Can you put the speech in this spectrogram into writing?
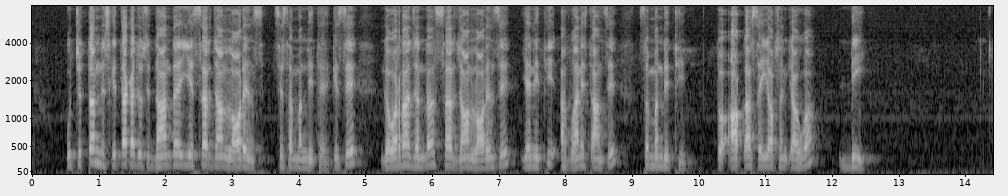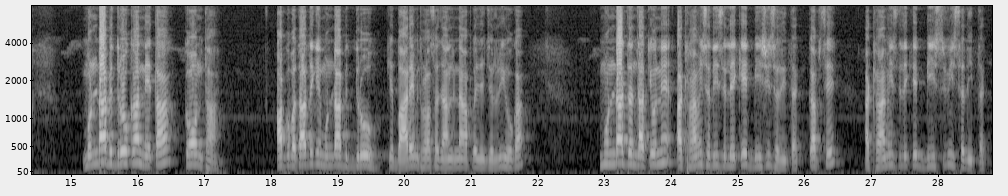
उच्चतम निष्क्रियता का जो सिद्धांत है, ये सर जॉन लॉरेंस से संबंधित है। किससे? Governor general sir John Lawrence से, यह नीति अफ़गानिस्तान से संबंधित थी। तो आपका सही ऑप्शन क्या हुआ? डी। मुंडा विद्रोह का नेता कौन था? आपको बता दें कि मुंडा विद्रोह के बारे में थोड़ा सा जान लेना आपके लिए ज़रूरी होगा। मुंडा जनजातियों ने 18वीं सदी से लेकर 20वीं सदी तक, कब से? 18वीं से लेकर 20वीं सदी तक।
